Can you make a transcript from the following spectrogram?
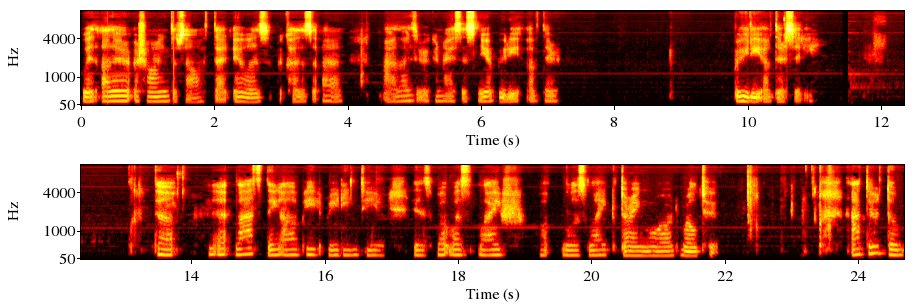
with others assuring themselves that it was because uh, Allies recognized the near beauty of their beauty of their city. The, the last thing I'll be reading to you is what was life what was like during World War II. After the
